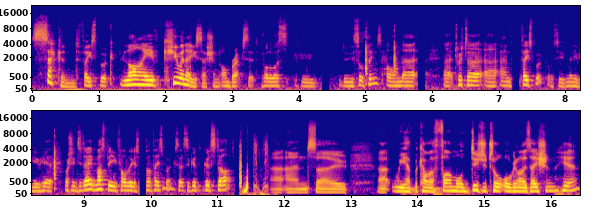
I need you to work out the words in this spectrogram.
second Facebook live Q&A session on Brexit. Follow us if you do these sort of things on uh, uh, Twitter uh, and Facebook. Obviously, many of you here watching today must be following us on Facebook, so it's a good good start. Uh, and so uh, we have become a far more digital organisation here.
